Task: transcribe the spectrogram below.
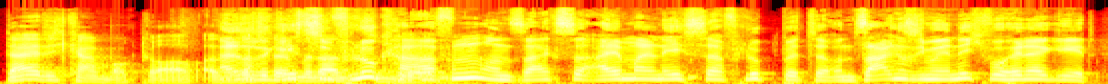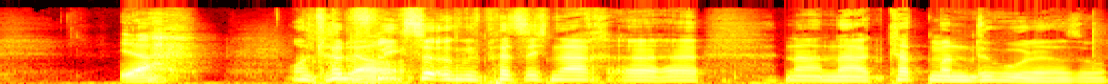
da hätte ich keinen Bock drauf. Also das du gehst zum dann zu. Flughafen und sagst du einmal nächster Flug bitte und sagen sie mir nicht, wohin er geht. Ja, Und dann Genau. fliegst du irgendwie plötzlich nach, äh, äh, nach, nach Kathmandu oder so.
